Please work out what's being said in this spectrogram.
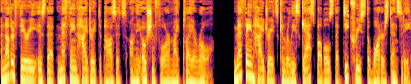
Another theory is that methane hydrate deposits on the ocean floor might play a role. Methane hydrates can release gas bubbles that decrease the water's density,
